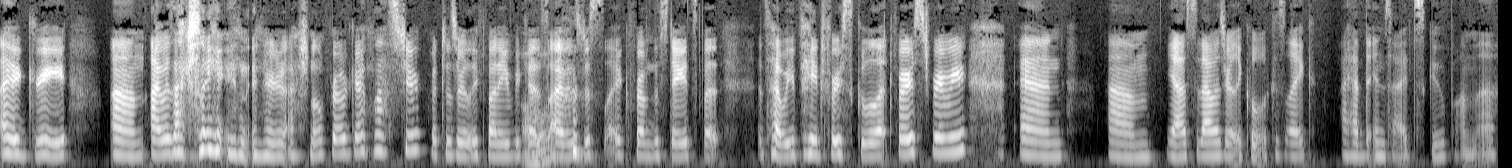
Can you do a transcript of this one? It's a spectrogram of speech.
I agree. Um, I was actually in the international program last year, which is really funny because Oh. I was just like from the States, but that's how we paid for school at first for me. And um, yeah, so that was really cool because like I had the inside scoop on the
